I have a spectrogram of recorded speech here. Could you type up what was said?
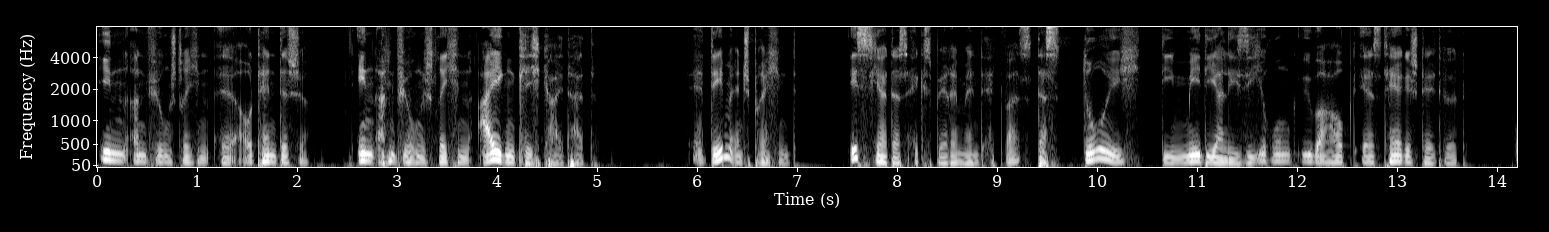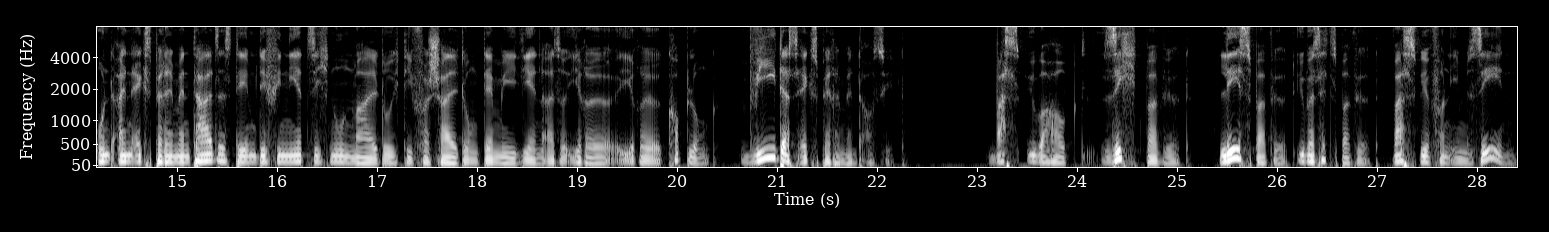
in Anführungsstrichen äh, authentische, in Anführungsstrichen Eigentlichkeit hat. Äh, dementsprechend ist ja das Experiment etwas, das durch die Medialisierung überhaupt erst hergestellt wird. Und ein Experimentalsystem definiert sich nun mal durch die Verschaltung der Medien, also ihre, ihre Kopplung. Wie das Experiment aussieht, was überhaupt sichtbar wird, lesbar wird, übersetzbar wird, was wir von ihm sehen,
